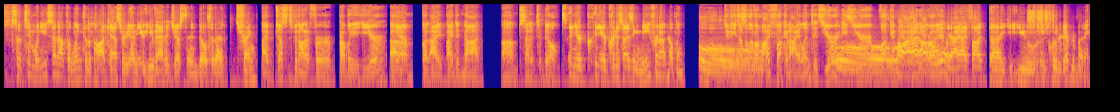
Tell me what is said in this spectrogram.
So, Tim, when you sent out the link to the podcast, or have you you've added Justin and Bill to that string? I Justin's been on it for probably a year, um, yeah. but I I did not um, send it to Bill. And you're you're criticizing me for not helping? Oh. Dude, he doesn't live on my fucking island. It's your, oh. it's your fucking. Oh, I, oh really? I, I, thought uh, you included everybody.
